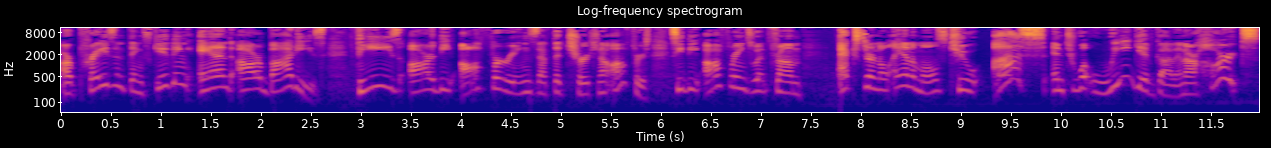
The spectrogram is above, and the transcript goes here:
our praise and thanksgiving, and our bodies. These are the offerings that the church now offers. See, the offerings went from external animals to us and to what we give God in our hearts.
